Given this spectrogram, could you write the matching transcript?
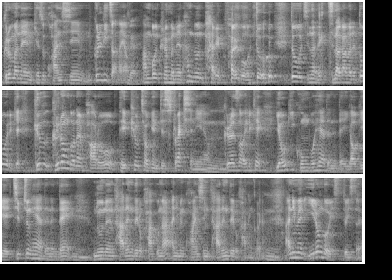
그러면은 계속 관심 끌리잖아요. 네. 한번 그러면은 한눈 팔고 또 또 지나 지나가면은 또 이렇게 그 그런 거는 바로 대표적인 distraction이에요. 음. 그래서 이렇게 여기 공부해야 되는데 여기에 집중해야 되는데 음. 눈은 다른 데로 가거나 아니면 관심 다른 데로 가는 거예요. 음. 아니면 이런 거일 수도 있어요.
